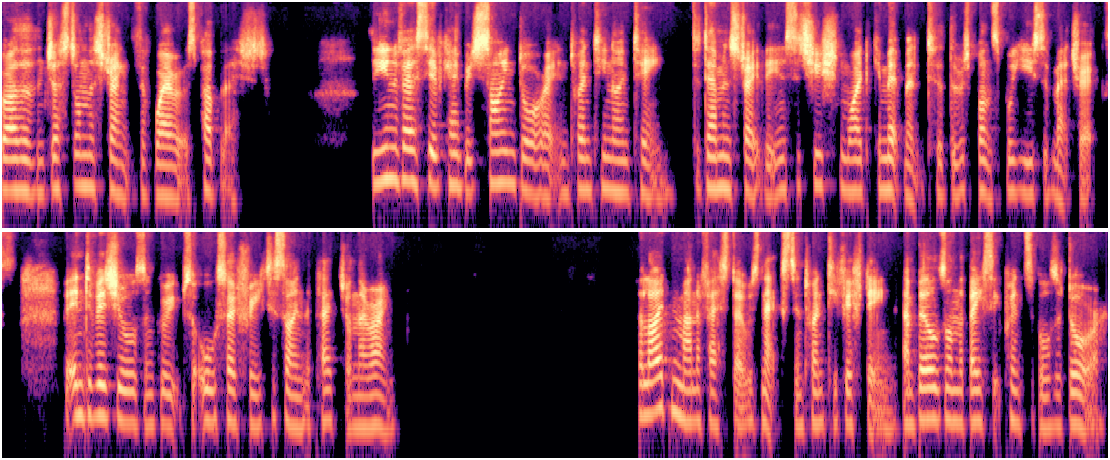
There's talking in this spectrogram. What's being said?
rather than just on the strength of where it was published. The University of Cambridge signed DORA in 2019 to demonstrate the institution-wide commitment to the responsible use of metrics, but individuals and groups are also free to sign the pledge on their own. The Leiden Manifesto was next in 2015 and builds on the basic principles of DORA.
